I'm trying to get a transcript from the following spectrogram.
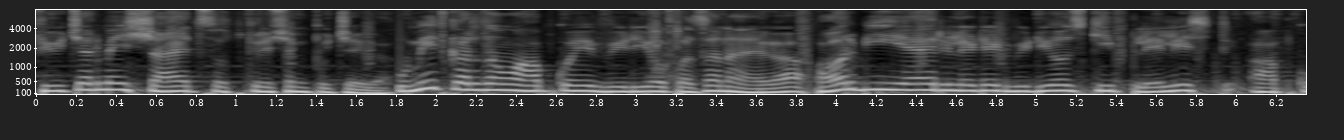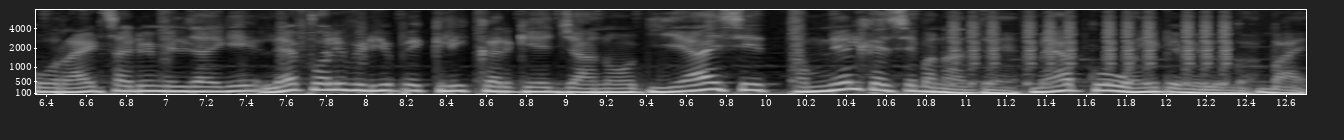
फ्यूचर में शायद सब्सक्रिप्शन पूछेगा। उम्मीद करता हूँ आपको ये वीडियो पसंद आएगा। और भी एआई रिलेटेड वीडियोस की प्लेलिस्ट आपको राइट साइड में मिल जाएगी। लेफ़्ट वाली वीडियो पे क्लिक करके जानो ए से थंबनेल कैसे बनाते हैं। मैं आपको वहीं पे मिलूँगा। बाय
